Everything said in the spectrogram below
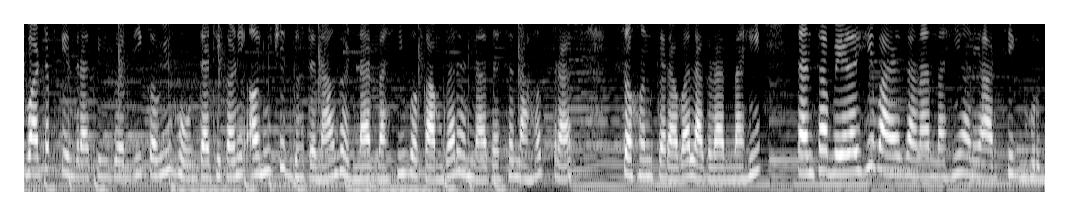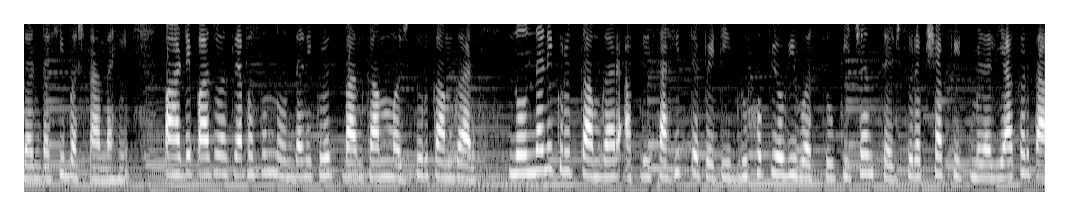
वाटप केंद्रातील गर्दी कमी होऊन त्या ठिकाणी अनुचित घटना घडणार नाही व कामगारांना त्याचा नाहक त्रास सहन करावा लागणार नाही. त्यांचा वेळही वाया जाणार नाही आणि आर्थिक भुर्दंडही बसणार नाही. पहाटे पाच वाजल्यापासून नोंदणीकृत बांधकाम मजदूर कामगार नोंदणीकृत कामगार आपली साहित्य पेटी गृहोपयोगी वस्तू किचन सेट सुरक्षा किट मिळेल याकरता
